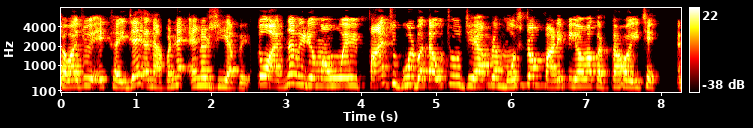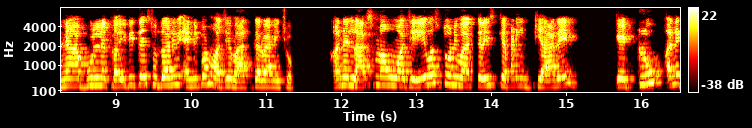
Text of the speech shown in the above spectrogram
થવા જોઈએ એ થઈ જાય અને આપણને એનર્જી આપે. તો આજના વિડીયોમાં હું એવી પાંચ ભૂલ બતાવું છું જે આપણે મોસ્ટ ઓફ પાણી પીવામાં કરતા હોઈએ છે. અને આ ભૂલને કઈ રીતે સુધારવી એની પણ હું આજે વાત કરવાની છું. અને લાસ્ટમાં હું આજે એ વસ્તુની વાત કરીશ કે પાણી ક્યારે, કેટલું અને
